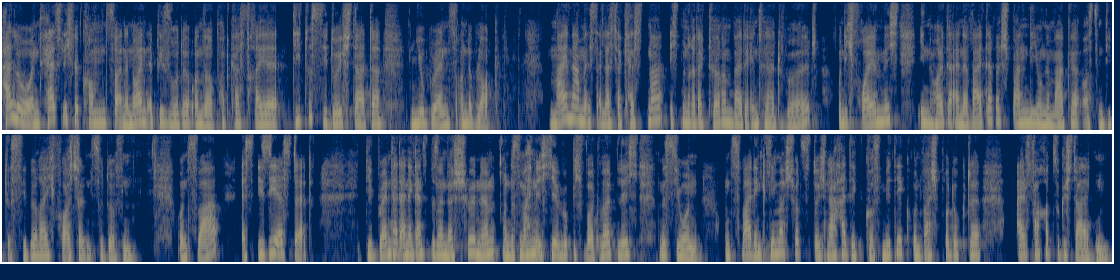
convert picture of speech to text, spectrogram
Hallo und herzlich willkommen zu einer neuen Episode unserer Podcast-Reihe D2C Durchstarter New Brands on the Block. Mein Name ist Alessa Kästner, ich bin Redakteurin bei der Internet World und ich freue mich, Ihnen heute eine weitere spannende junge Marke aus dem D2C-Bereich vorstellen zu dürfen. Und zwar As Easy As That. Die Brand hat eine ganz besonders schöne, und das meine ich hier wirklich wortwörtlich, Mission. Und zwar den Klimaschutz durch nachhaltige Kosmetik und Waschprodukte einfacher zu gestalten.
